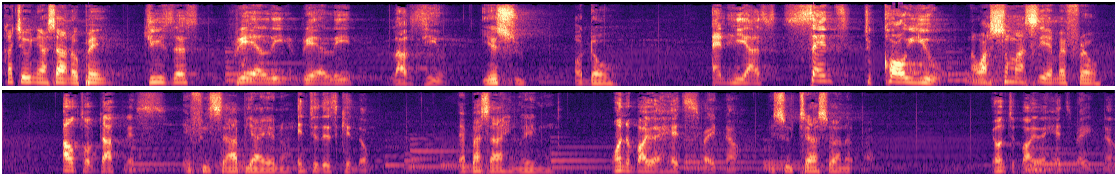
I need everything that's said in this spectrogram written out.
ka kyerɛ wo nua sɛ anɔpɛ Jesus really, really loves you. yesu ɔdɔ And he has sent to call you. Na wasom ase yɛ mɛfrɛ wo out of darkness ɛfiri saa beaeɛ no into this kingdom. ɛba saa ahengua yi want to bow your heads right now. You want to bow your heads right now.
